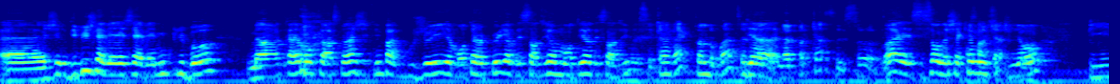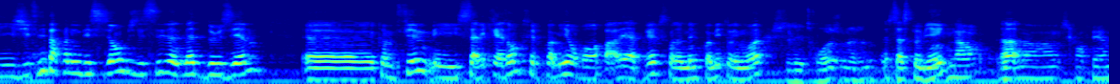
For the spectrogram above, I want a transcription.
Euh, au début, je l'avais mis plus bas, mais en travaillant mon classement, j'ai fini par le bouger, il a monté un peu, il est redescendu, il est remonté, il est redescendu. Mais c'est correct, t'as le droit, notre- podcast, c'est ça. Ouais, c'est ça, on a chacun nos opinions. Puis j'ai fini par prendre une décision, puis j'ai décidé de le mettre deuxième euh, comme film, et c'est avec raison, parce que le premier, on va en parler après, parce qu'on a le même premier, toi et moi. Je suis les trois, j'imagine. Ça se peut bien. Non, Ah. non, je confirme.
